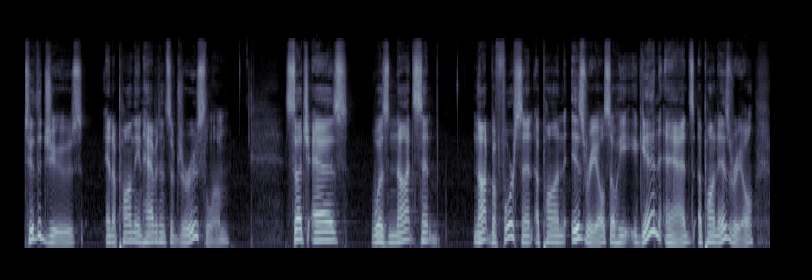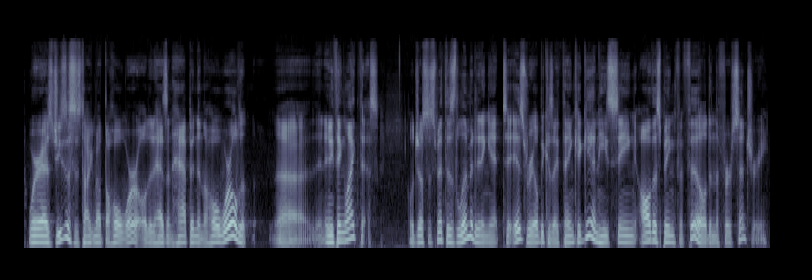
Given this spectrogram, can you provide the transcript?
to the Jews and upon the inhabitants of Jerusalem, such as was not sent not before sent upon Israel. So he again adds upon Israel, whereas Jesus is talking about the whole world. It hasn't happened in the whole world uh, anything like this. Well, Joseph Smith is limiting it to Israel because I think, again, he's seeing all this being fulfilled in the first century.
